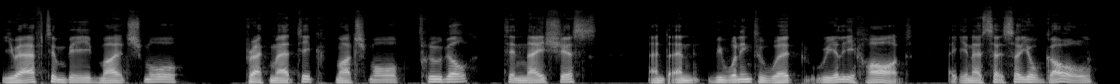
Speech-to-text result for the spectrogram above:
you have to be much more pragmatic, much more frugal, tenacious, and and be willing to work really hard. You know, so so your goal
